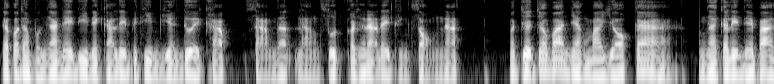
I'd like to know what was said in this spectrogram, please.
แล้วก็ทำผลงานได้ดีในการเล่นเป็นทีมเยือนด้วยครับ 3 นัดหลังสุดก็ชนะได้ถึง 2 นัด มาเจอเจ้าบ้านอย่างมายอก้าผลงานการเล่นในบ้าน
